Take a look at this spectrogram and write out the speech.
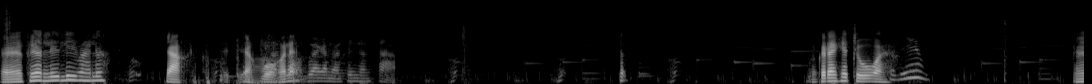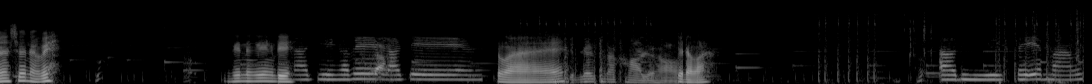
เออเพื่อนรีบๆมาเลยอยาก อยากบวกกันเนี่ย เพื่อนกำลังขึ้นชั้นสามมันก็ได้แค่จูอะรีบเออช่วยหน่อยเว้ยอีกนิดนึงก็ยังดี เราจริงครับพี่เราจริง สวยเป็นเรื่องธนาคารเลยครับอยู่ไหนวะเอาดีเซเอ็มมาเว้ย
